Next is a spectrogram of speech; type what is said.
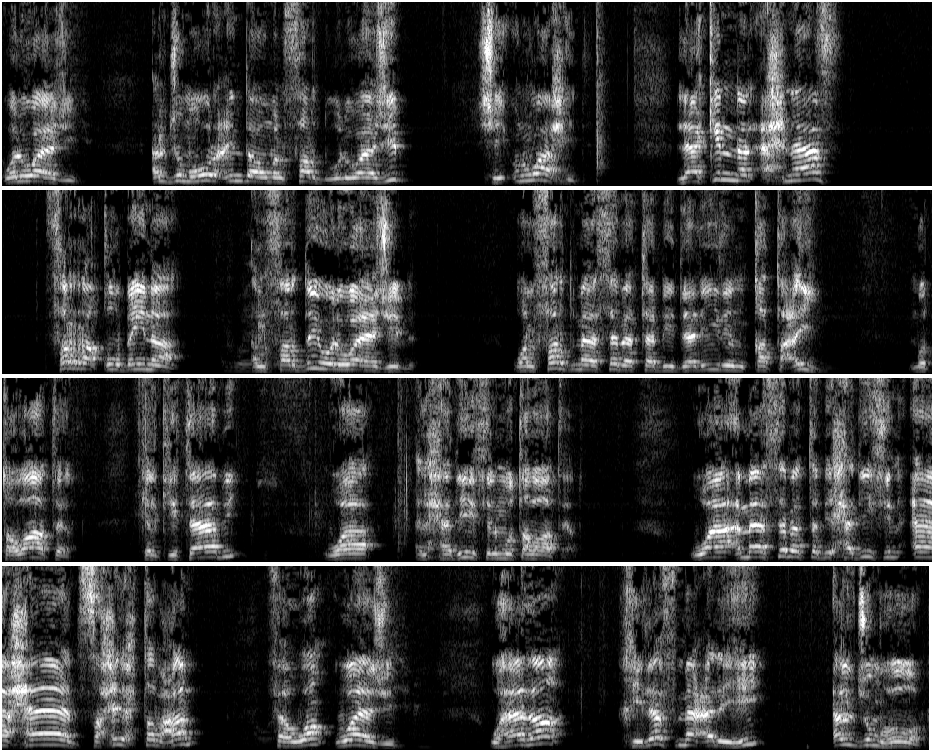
والواجب. الجمهور عندهم الفرض والواجب شيء واحد لكن الأحناف فرقوا بين الفرض والواجب والفرض ما ثبت بدليل قطعي متواتر كالكتاب والحديث المتواتر. وما ثبت بحديث آحاد صحيح طبعا فهو واجب. وهذا خلاف ما عليه الجمهور.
